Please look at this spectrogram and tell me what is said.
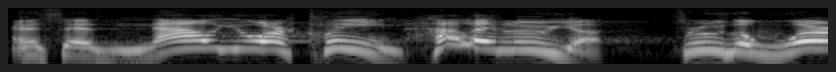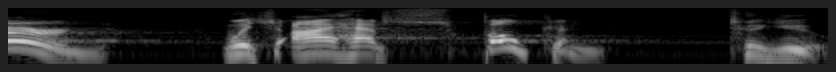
And it says, Now you are clean, hallelujah, through the word which I have spoken to you.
